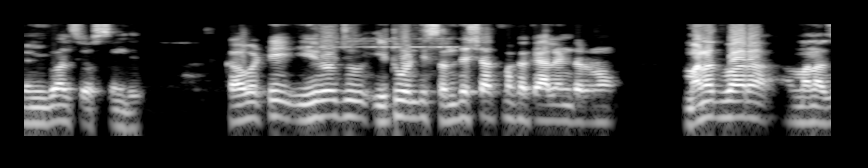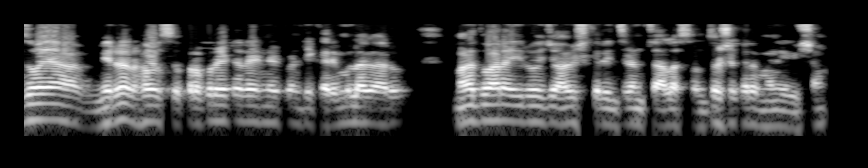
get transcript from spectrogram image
మేము ఇవ్వాల్సి వస్తుంది. కాబట్టి ఈరోజు ఇటువంటి సందేశాత్మక క్యాలెండర్ను మన ద్వారా మన జోయా మిర్రర్ హౌస్ ప్రొపరేటర్ అయినటువంటి కరిముల గారు మన ద్వారా ఈరోజు ఆవిష్కరించడం చాలా సంతోషకరమైన విషయం.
